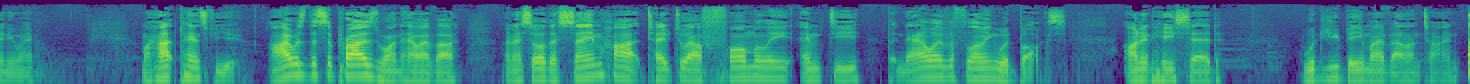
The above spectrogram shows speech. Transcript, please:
Anyway, my heart pants for you. I was the surprised one, however, when I saw the same heart taped to our formerly empty but now overflowing wood box. On it he said, Would you be my Valentine?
